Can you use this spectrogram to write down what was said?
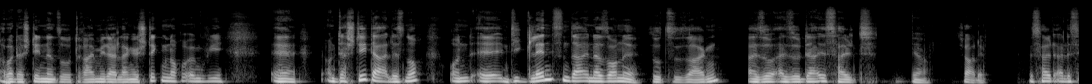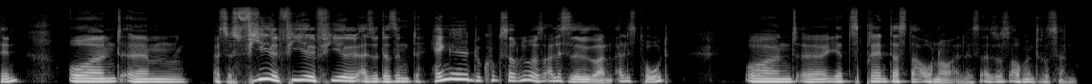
Aber da stehen dann so drei Meter lange Sticken noch irgendwie. Äh, und das steht da alles noch. Und äh, die glänzen da in der Sonne sozusagen. Also, also da ist halt, ja, schade. Ist halt alles hin. Und ähm, also es ist viel, viel, viel, also da sind Hänge, du guckst da rüber, ist alles silbern, alles tot. Und äh, jetzt brennt das da auch noch alles. Also ist auch interessant.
